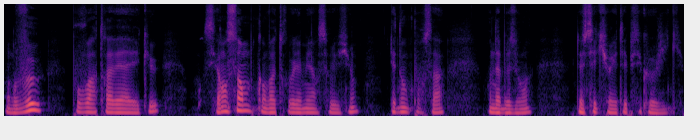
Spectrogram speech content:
on veut pouvoir travailler avec eux, c'est ensemble qu'on va trouver les meilleures solutions, et donc pour ça, on a besoin de sécurité psychologique.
